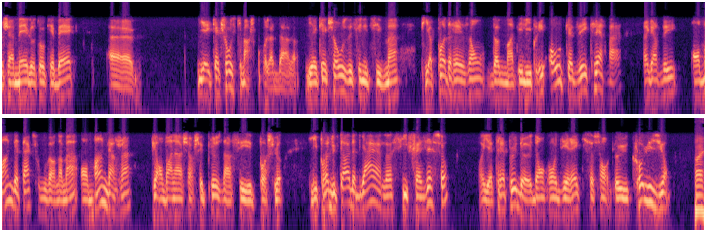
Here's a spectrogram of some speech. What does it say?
jamais l'Auto-Québec. Euh, il y a quelque chose qui marche pas là-dedans. Là. Il y a quelque chose définitivement, puis il n'y a pas de raison d'augmenter les prix, autre que de dire clairement, regardez, on manque de taxes au gouvernement, on manque d'argent, puis on va aller en chercher plus dans ces poches-là. Les producteurs de bière, s'ils faisaient ça, il y a très peu de, donc on dirait qu'ils se sont, qu'il y a eu collusion Ouais.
